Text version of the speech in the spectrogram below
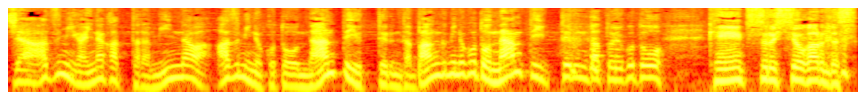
じゃあ安住がいなかったらみんなは安住のことを何て言ってるんだ番組のことを何て言ってるんだということを検閲する必要があるんです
